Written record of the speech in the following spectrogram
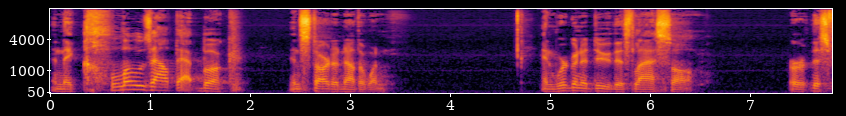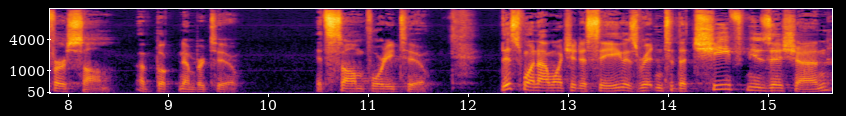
And they close out that book and start another one. And we're going to do this last psalm, or this first psalm of book number two. It's Psalm 42. This one I want you to see is written to the chief musician,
